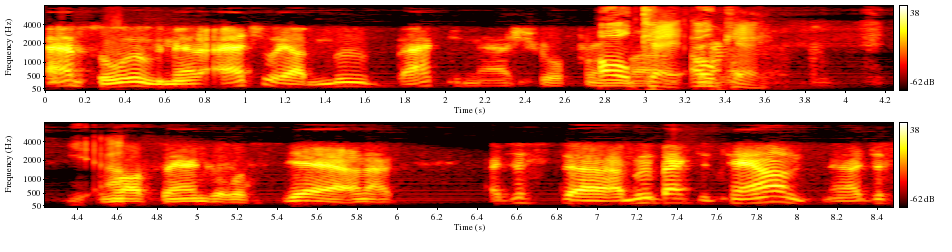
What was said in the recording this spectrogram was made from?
Absolutely, man. Actually, I moved back to Nashville from uh, Okay, from- okay. from Los Angeles. Yeah, and I, I just uh, I moved back to town, and I just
